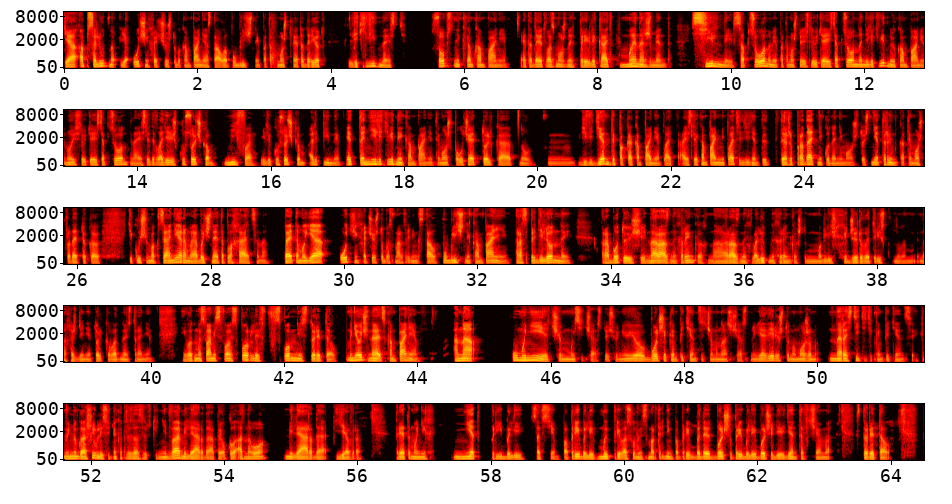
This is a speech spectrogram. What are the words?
я абсолютно, я очень хочу, чтобы компания стала публичной, потому что это дает ликвидность собственникам компании. Это дает возможность привлекать менеджмент сильный, с опционами, потому что если у тебя есть опцион на неликвидную компанию, ну, если у тебя есть опцион, если ты владеешь кусочком мифа или кусочком альпины, это не ликвидные компании. Ты можешь получать только ну, дивиденды, пока компания платит. А если компания не платит дивиденды, ты даже продать никуда не можешь. То есть нет рынка. Ты можешь продать только текущим акционерам, и обычно это плохая цена. Поэтому я очень хочу, чтобы Trading стал публичной компанией, распределенной работающие на разных рынках, на разных валютных рынках, чтобы мы могли хеджировать риск ну, нахождения только в одной стране. И вот мы с вами спорили, вспомнили Storytel. Мне очень нравится компания. Она умнее, чем мы сейчас. То есть у нее больше компетенций, чем у нас сейчас. Но я верю, что мы можем нарастить эти компетенции. Мы немного ошиблись. У нее капитализация все-таки не 2 миллиарда, а около 1 миллиарда евро. При этом у них нет прибыли совсем. По прибыли мы превосходим. Trading по прибыли дает больше прибыли и больше дивидендов, чем Storytel.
